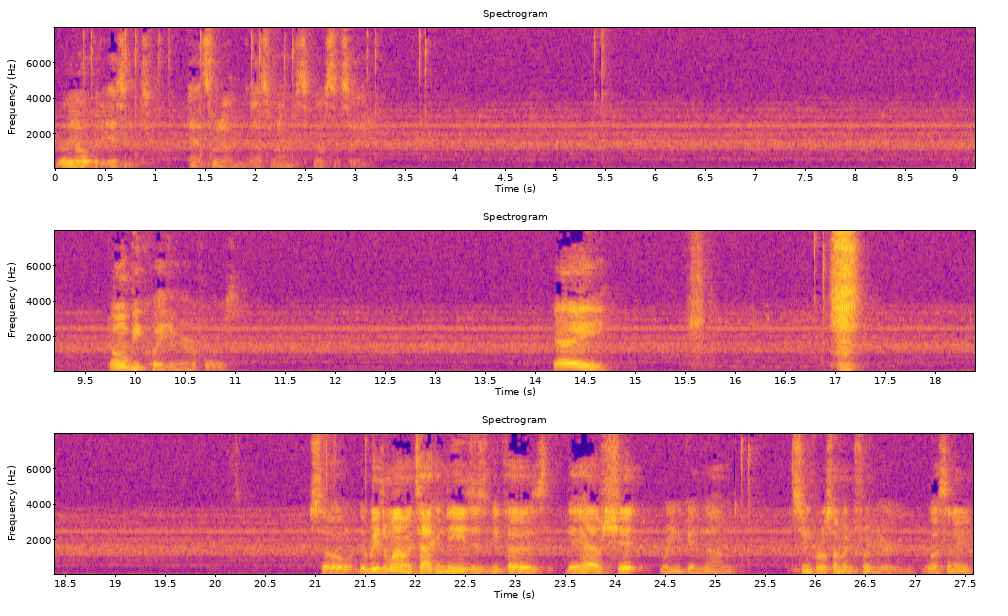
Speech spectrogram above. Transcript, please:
Really hope it isn't. That's what I'm. That's what I'm supposed to say. Don't be quaking Mirror Force. Yay! so the reason why I'm attacking these is because they have shit where you can um, synchro summon from your what's the name?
